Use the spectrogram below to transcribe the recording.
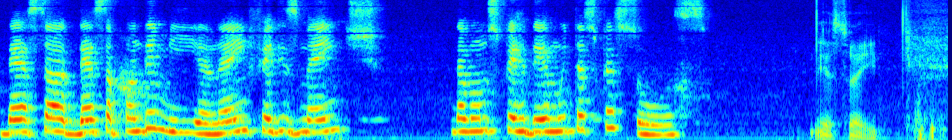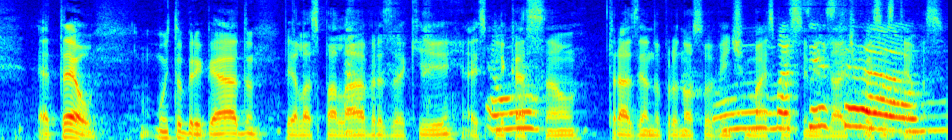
dessa, dessa pandemia, né? Infelizmente, ainda vamos perder muitas pessoas. Isso aí. Etel, muito obrigado pelas palavras aqui, a explicação, é um, trazendo para o nosso ouvinte mais proximidade com esses temas.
